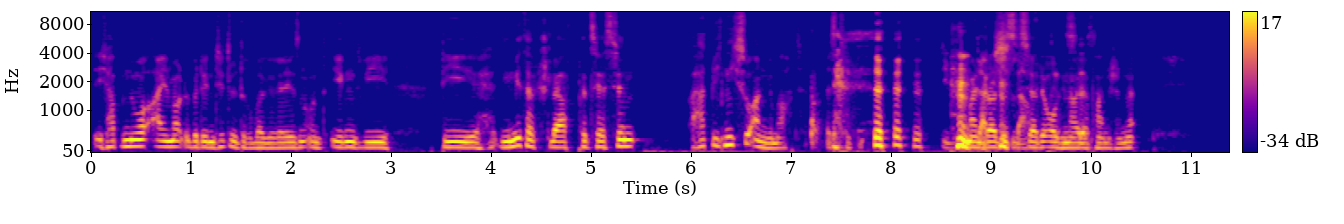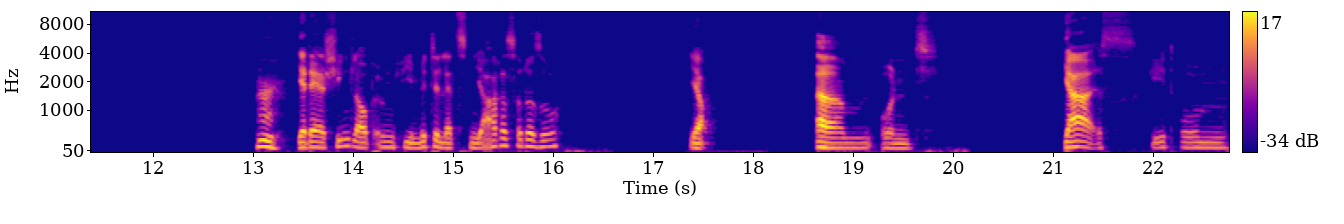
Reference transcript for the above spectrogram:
ich habe nur einmal über den Titel drüber gelesen und irgendwie die, die Mittagsschlafprinzessin hat mich nicht so angemacht. die ich meine, das ist ja der original japanische, ne? Hm. Ja, der erschien, glaub irgendwie Mitte letzten Jahres oder so. Ja. Ähm, und ja, es geht um,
